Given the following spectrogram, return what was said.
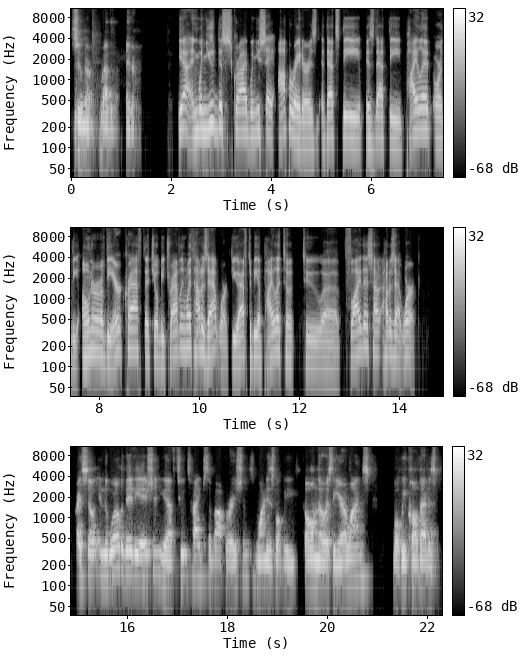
sooner rather than later. Yeah, and when you describe when you say operator is that's the is that the pilot or the owner of the aircraft that you'll be traveling with? How does that work? Do you have to be a pilot to to uh, fly this? How how does that work? Right. So in the world of aviation, you have two types of operations. One is what we all know as the airlines. What we call that is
